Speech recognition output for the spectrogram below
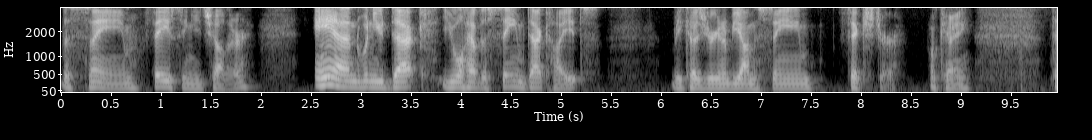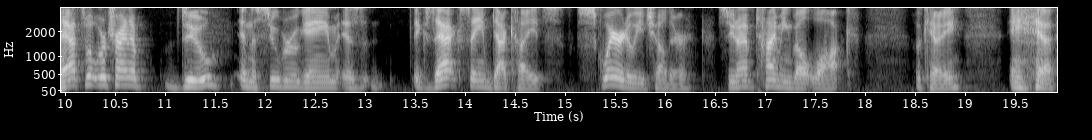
the same facing each other. And when you deck, you will have the same deck height because you're going to be on the same fixture. Okay. That's what we're trying to do in the Subaru game is exact same deck heights, square to each other. So you don't have timing belt walk. Okay. And,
